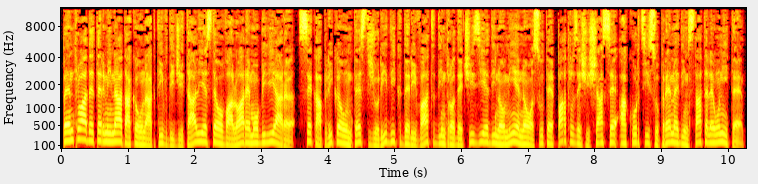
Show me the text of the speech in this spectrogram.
Pentru a determina dacă un activ digital este o valoare mobiliară, SEC aplică un test juridic derivat dintr-o decizie din 1946 a Curții Supreme din Statele Unite.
